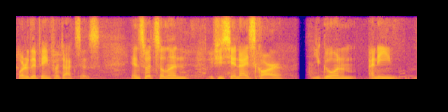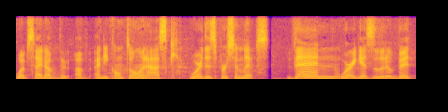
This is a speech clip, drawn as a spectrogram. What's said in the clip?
what are they paying for taxes. In Switzerland, if you see a nice car, you go on any website of the of any canton and ask where this person lives. Then where it gets a little bit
